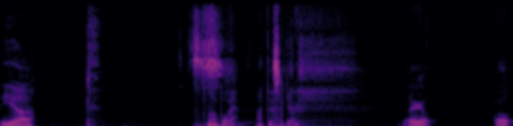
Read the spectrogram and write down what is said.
The uh, Oh boy, not this again. There you go. Well,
